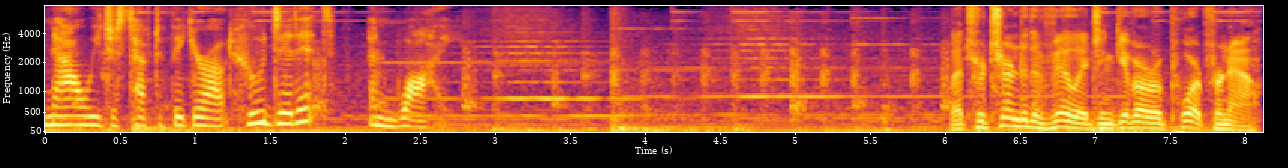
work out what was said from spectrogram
Now we just have to figure out who did it and why. Let's return to the village and give our report for now.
